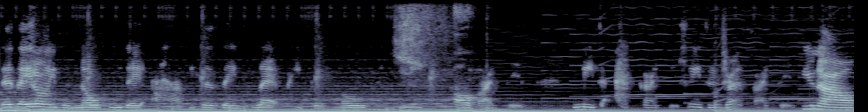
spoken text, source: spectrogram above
that they don't even know who they are because they let people mold. You need to talk like this. You need to act like this. You need to dress like this. You know,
